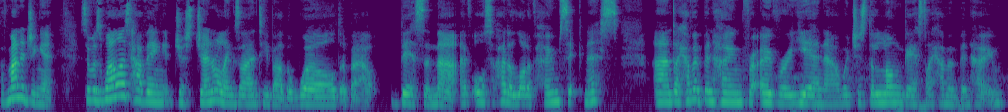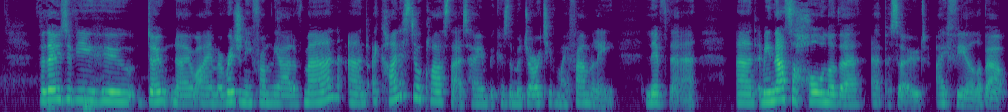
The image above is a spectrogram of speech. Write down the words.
of managing it. So, as well as having just general anxiety about the world, about this and that, I've also had a lot of homesickness. And I haven't been home for over a year now, which is the longest I haven't been home. For those of you who don't know, I am originally from the Isle of Man, and I kind of still class that as home because the majority of my family live there. And I mean, that's a whole other episode, I feel, about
